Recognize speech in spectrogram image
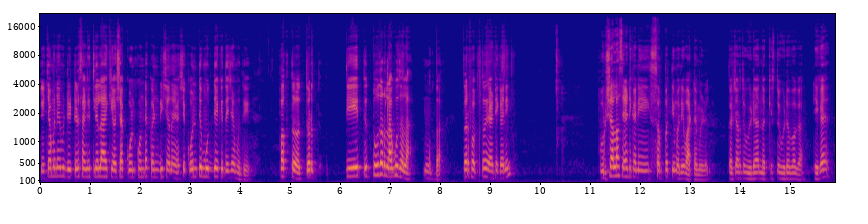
त्याच्यामध्ये मी डिटेल सांगितलेलं आहे की अशा कोणकोणत्या कंडिशन आहे असे कोणते मुद्दे आहे की त्याच्यामध्ये. फक्त तर ते- तो जर लागू झाला मुद्दा तर फक्त या ठिकाणी पुरुषालाच या ठिकाणी संपत्तीमध्ये वाटा मिळेल. त्याच्यावर तो व्हिडिओ नक्कीच तो व्हिडिओ बघा. ठीक आहे?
